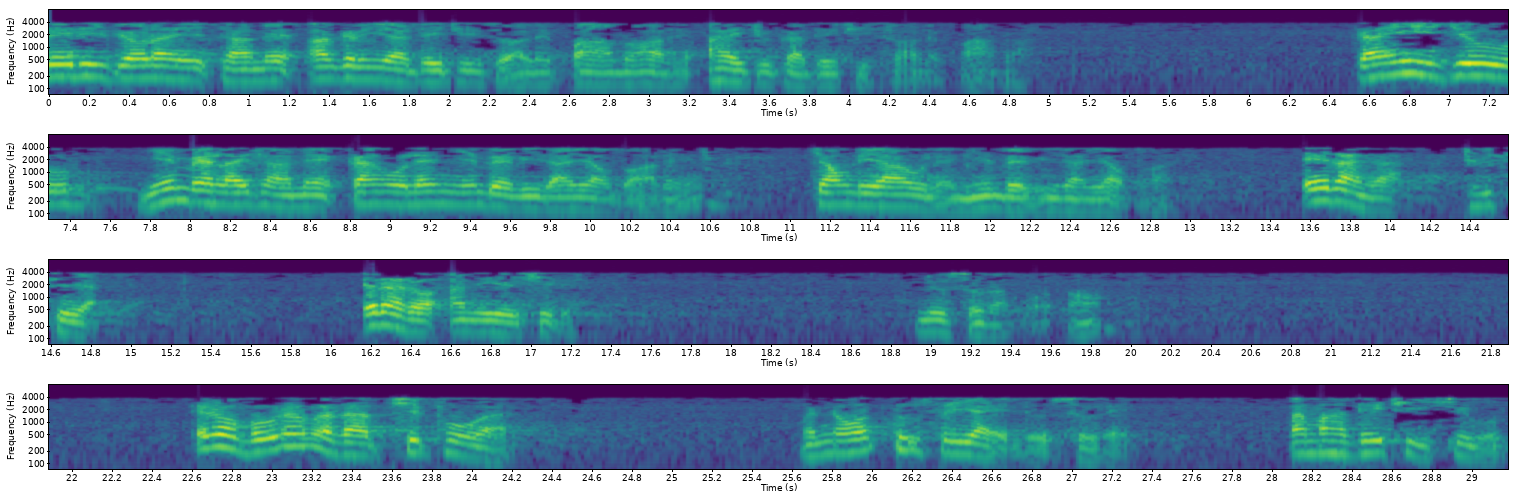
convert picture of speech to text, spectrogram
ဒိဋ္ဌိပြောလိုက်ရင်ဒါနဲ့အကရိယဒိဋ္ဌိဆိုတာလည်းပါသွားတယ်အာဟိတုကဒိဋ္ဌိဆိုတာလည်းပါသွားကံဤအကျိုးညင်းပယ်လိုက်တာနဲ့ကံကိုလည်းညင်းပယ်ပြီးသားရောက်သွားတယ်ကြောင်းတရားကိုလည်းညင်းပယ်ပြီးသားရောက်သွားတယ်အဲ့ဒါကဒုစရိုက် အဲ့ဒါတော့အန္တရာယ်ရှိတယ်လို့ဆိုတာပေါ့နော်အဲ့တော့ဗုဒ္ဓဘာသာဖြစ်ဖို့ကမနောတုစရိုက်လို့ဆိုတဲ့တမာဒိဋ္ဌိရှိဖို့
